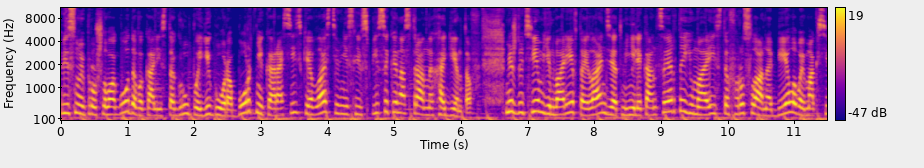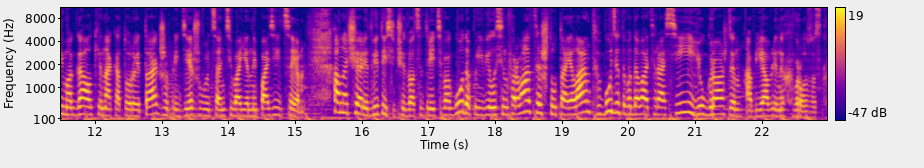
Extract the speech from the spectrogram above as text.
Весной прошлого года вокалиста группы Егора Бортника российские власти внесли в список иностранных агентов. Между тем, в январе в Таиланде отменили концерты юмористов Руслана Белого и Максима Галкина, которые также придерживаются антивоенной позиции. А в начале 2023 года появилась информация, что Таиланд будет выдавать выдавать России ее граждан, объявленных в розыск.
